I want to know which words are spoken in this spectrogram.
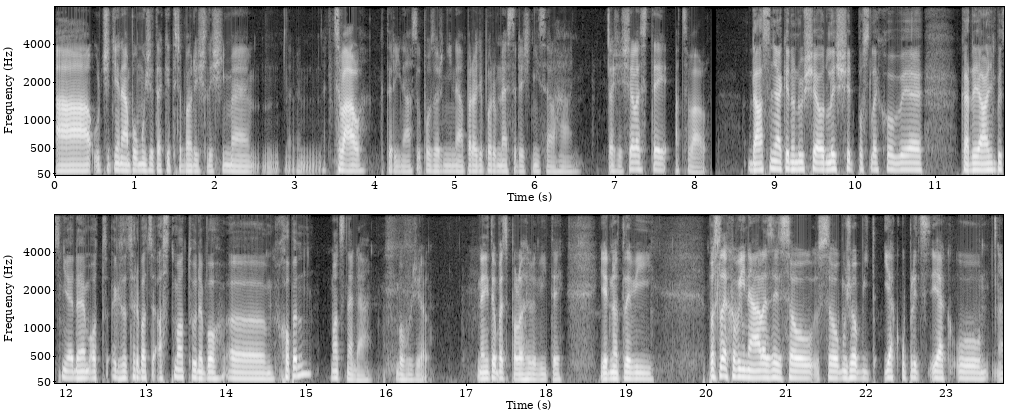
A určitě nám pomůže taky třeba, když slyšíme nevím, cval, který nás upozorní na pravděpodobné srdeční selhání. Takže šelesty a cval. Dá se nějak jednoduše odlišit poslechově kardiální plicní edém od exacerbace astmatu nebo uh, chopen? Moc nedá, bohužel. Není to vůbec spolehlivý, ty jednotlivý Poslechový nálezy jsou, jsou, můžou být jak u, plic, jak u uh,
